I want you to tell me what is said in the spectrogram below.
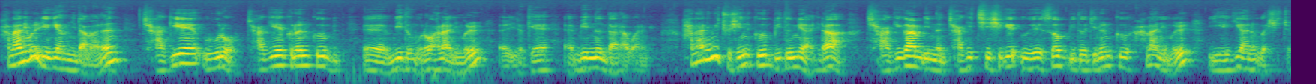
하나님을 얘기합니다마는 자기의 의로, 자기의 그런 그 믿음으로 하나님을 이렇게 믿는다라고 하는 게 하나님이 주신 그 믿음이 아니라 자기가 믿는 자기 지식에 의해서 믿어지는 그 하나님을 얘기하는 것이죠.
